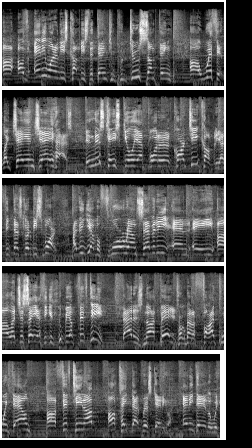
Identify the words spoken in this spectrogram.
uh, of any one of these companies that then can produce something uh, with it, like J and J has. In this case, Gilead bought a CAR T company. I think that's going to be smart. I think you have a floor around 70 and a, uh, let's just say, I think it could be up 15. That is not bad. You're talking about a five point down uh, 15 up, I'll take that risk anyway, any day of the week.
